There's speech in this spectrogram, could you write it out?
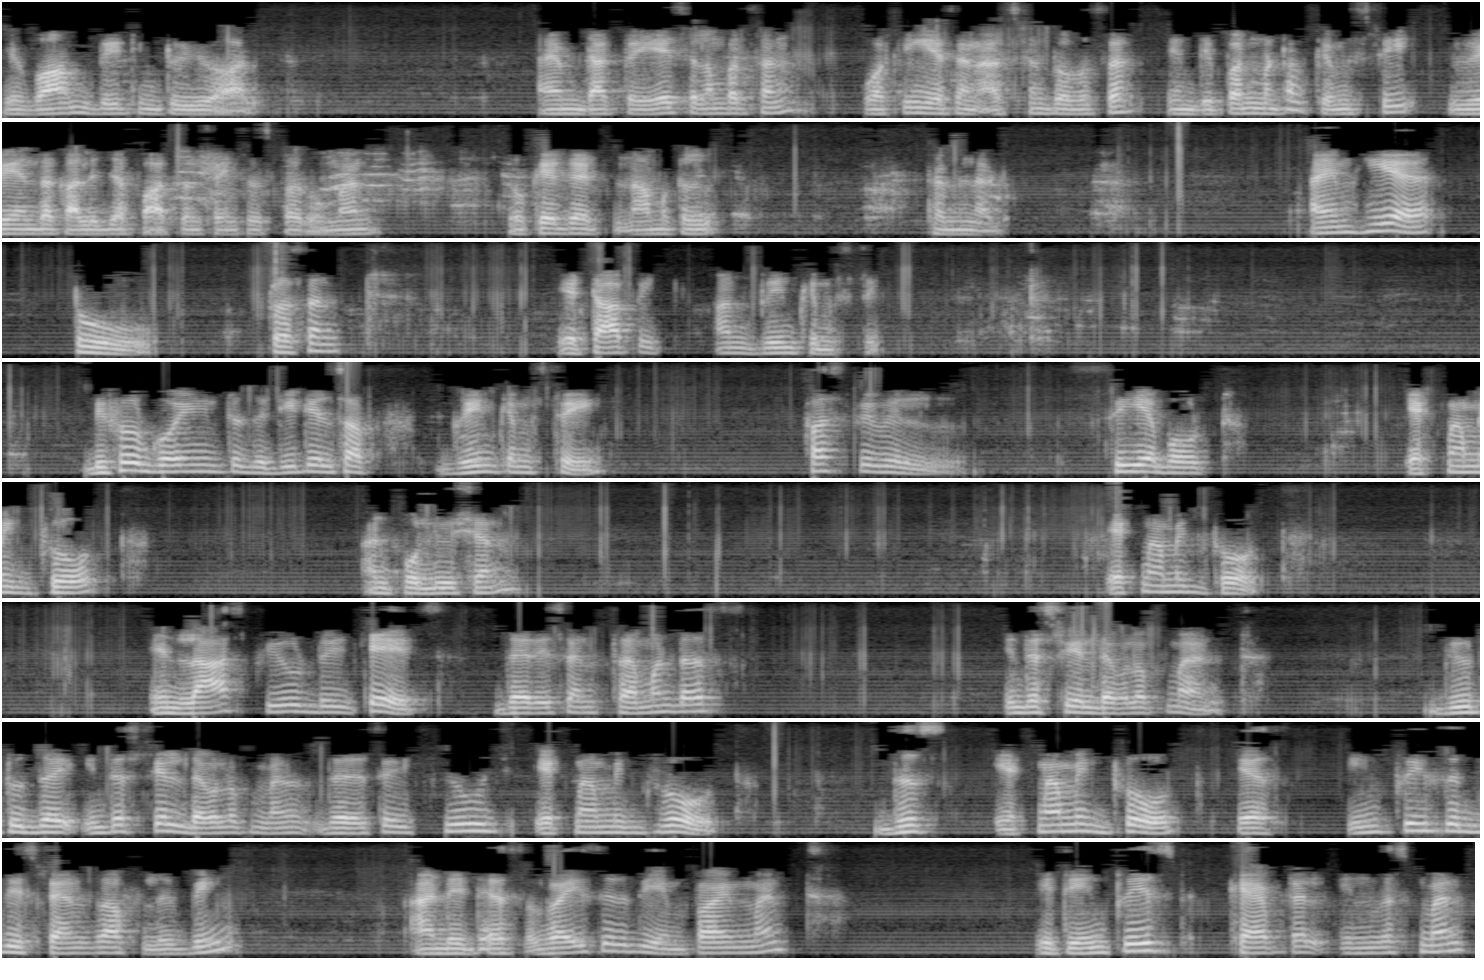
A warm greeting to you all. I am Dr. A. Silambarsan, working as an assistant professor in Department of Chemistry, Vivekananda College of Arts and Sciences for Women, located at Namakkal, Tamil Nadu. I am here to present a topic on green chemistry. Before going into the details of green chemistry, first we will see about economic growth and pollution. Economic growth. In last few decades, there is a tremendous industrial development. Due to the industrial development, there is a huge economic growth. This economic growth has increased the standard of living and it has raised the employment it increased capital investment.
